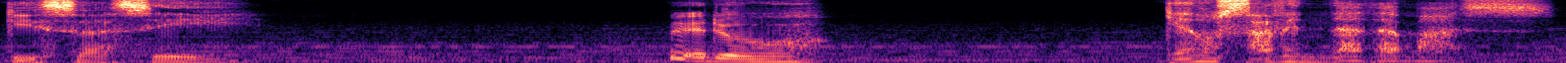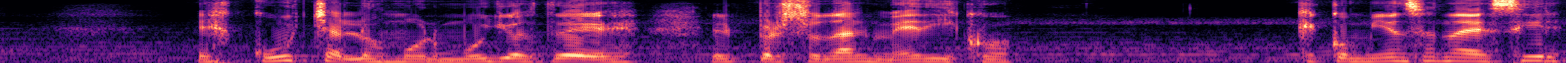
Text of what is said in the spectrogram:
Quizás sí. Pero ya no saben nada más. Escuchan los murmullos del el personal médico que comienzan a decir,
